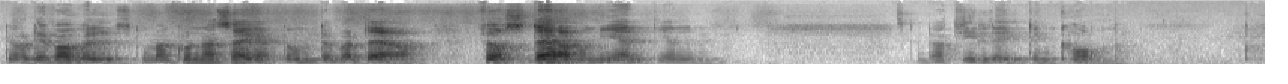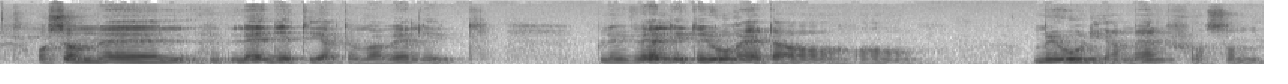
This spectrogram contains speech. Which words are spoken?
Då, det var väl, skulle man kunna säga att de, det var där, först där de egentligen, där tilliten kom. Och som eh, ledde till att de var väldigt, blev väldigt orädda och, och modiga människor som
